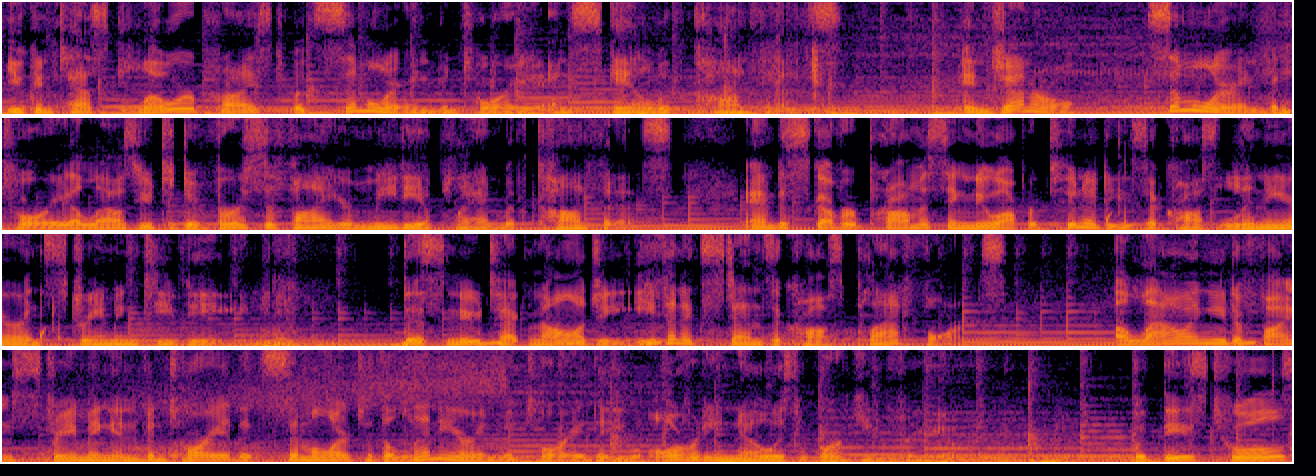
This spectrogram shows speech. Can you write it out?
you can test lower priced but similar inventory and scale with confidence. In general, similar inventory allows you to diversify your media plan with confidence and discover promising new opportunities across linear and streaming TV. This new technology even extends across platforms, allowing you to find streaming inventory that's similar to the linear inventory that you already know is working for you. With these tools,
